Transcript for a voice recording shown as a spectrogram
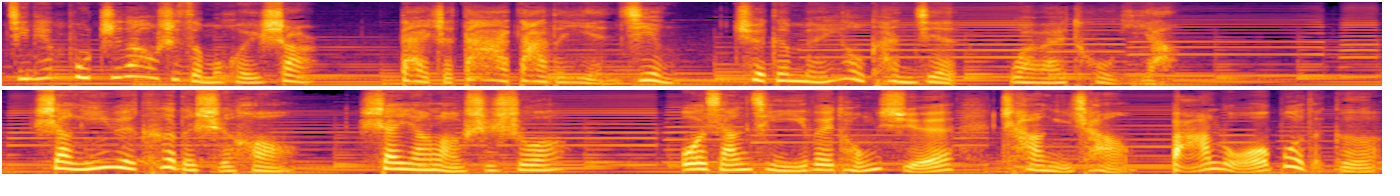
今天不知道是怎么回事儿，戴着大大的眼镜，却跟没有看见歪歪兔一样。上音乐课的时候，山羊老师说：“我想请一位同学唱一唱拔萝卜的歌，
